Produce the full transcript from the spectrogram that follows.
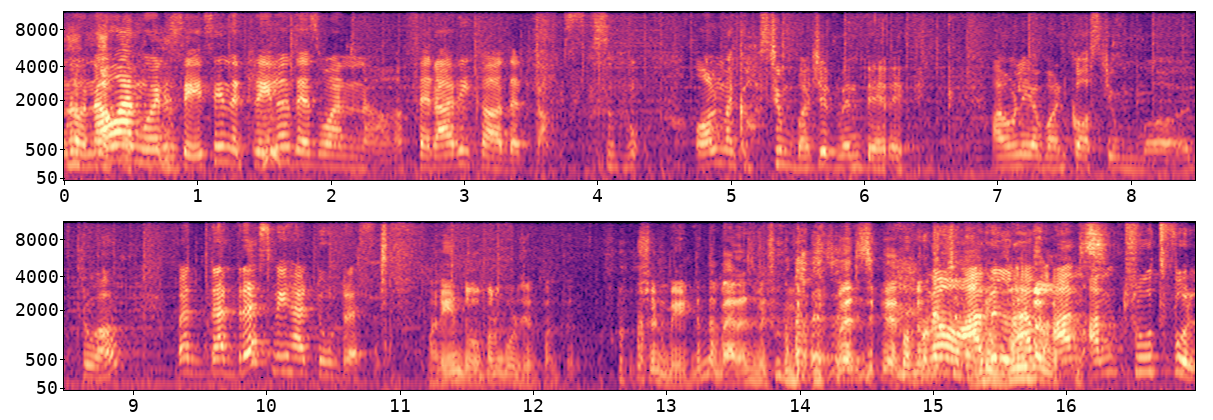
No, now I'm going to say, see in the trailer there's one uh, Ferrari car that comes. So all my costume budget went there, I think. I only have one costume uh, throughout. But that dress, we had two dresses. మరి ఏంటి ఓపెన్ కూడా చెప్పొద్దు should maintain the balance between No, I will. I'm, I'm, I'm truthful.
